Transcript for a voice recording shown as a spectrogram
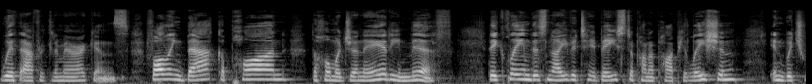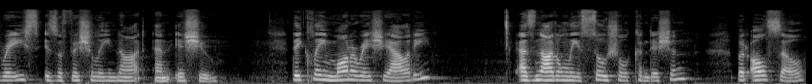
with African Americans. Falling back upon the homogeneity myth, they claim this naivete based upon a population in which race is officially not an issue. They claim monoraciality as not only a social condition, but also,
